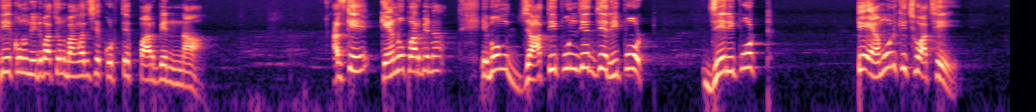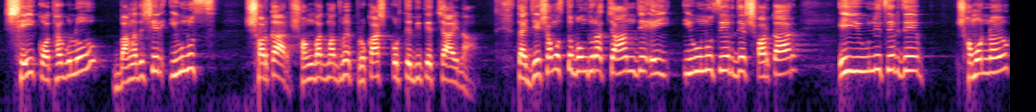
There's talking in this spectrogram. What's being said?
দিয়ে কোনো নির্বাচন বাংলাদেশে করতে পারবেন না। আজকে কেন পারবে না? এবং জাতিপুঞ্জের যে রিপোর্ট, যে রিপোর্টে এমন কিছু আছে সেই কথাগুলো বাংলাদেশের ইউনুস সরকার সংবাদ মাধ্যমে প্রকাশ করতে দিতে চায় না। তাই যে সমস্ত বন্ধুরা চান যে এই ইউনুসের যে সরকার, এই ইউনুসের যে সমন্বয়ক,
